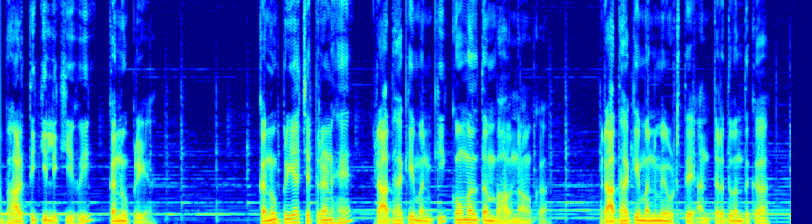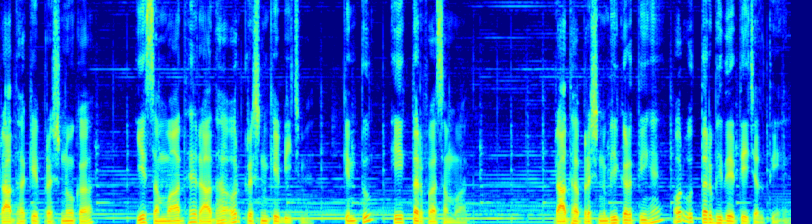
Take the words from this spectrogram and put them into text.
भारती की लिखी हुई कनुप्रिया। कनुप्रिया चित्रण है राधा के मन की कोमलतम भावनाओं का। राधा के मन में उठते अंतर्द्वंद का, राधा के प्रश्नों का, ये संवाद है राधा और कृष्ण के बीच में, किंतु एक तरफा संवाद। राधा प्रश्न भी करती हैं और उत्तर भी देती चलती हैं।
